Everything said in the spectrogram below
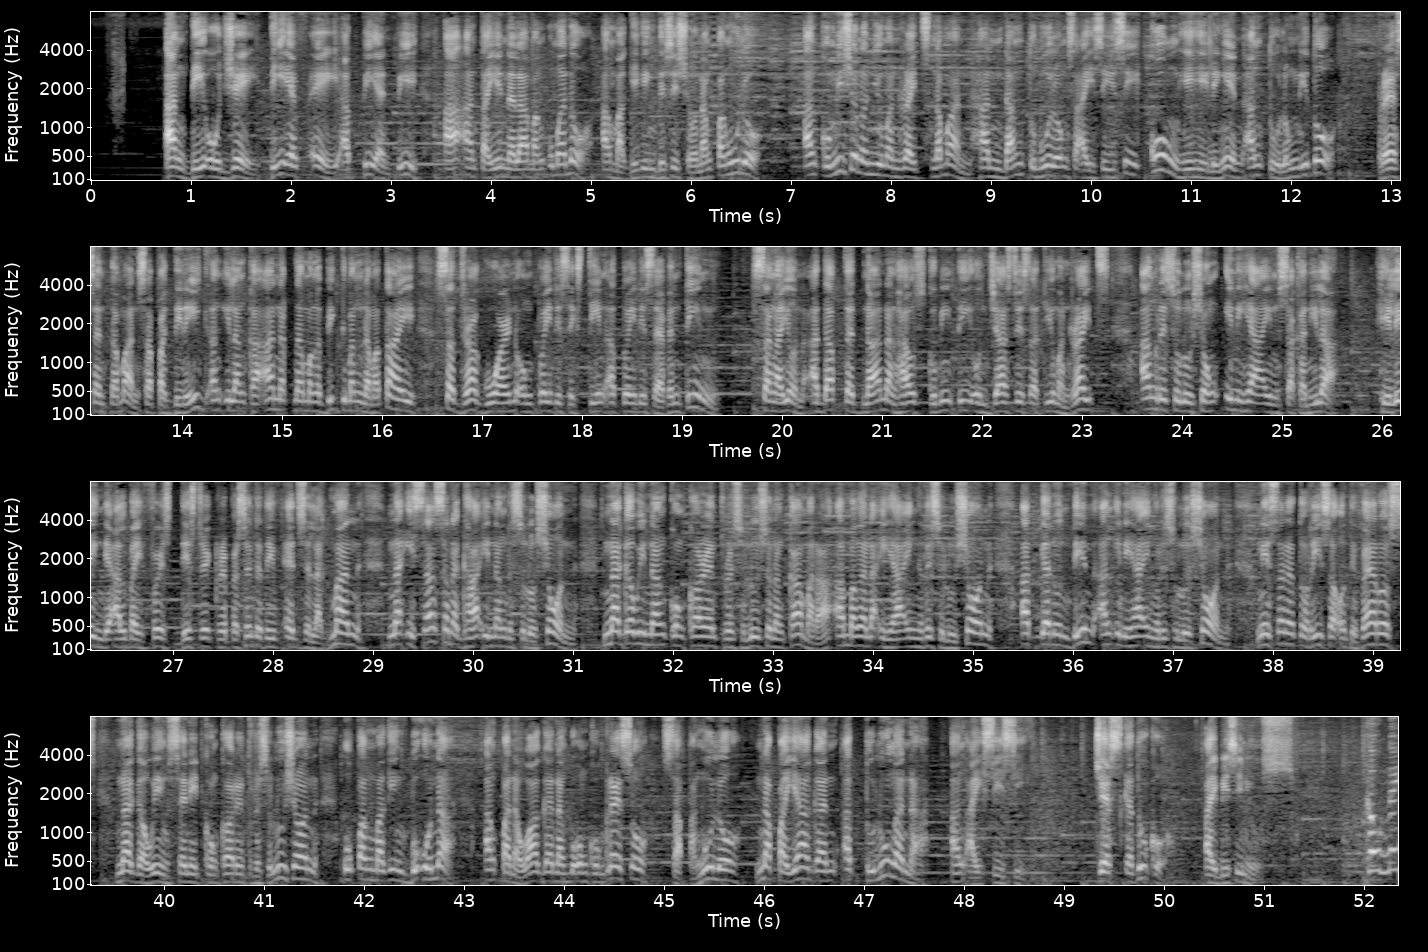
Ang DOJ, DFA at PNP aantayin na lamang umano ang magiging desisyon ng Pangulo. Ang Commission on Human Rights naman handang tumulong sa ICC kung hihilingin ang tulong nito. Present naman sa pagdinig ang ilang kaanak ng mga biktimang namatay sa drug war noong 2016 at 2017. Sa ngayon, adopted na ng House Committee on Justice at Human Rights ang resolusyong inihain sa kanila. Hiling ni Albay 1st District Representative Edsel Lagman na isa sa naghain ng resolusyon na gawin ng concurrent resolution ng Kamara ang mga naihaing resolusyon at ganun din ang inihaing resolusyon ni Senator Risa Ontiveros na gawing Senate Concurrent Resolution upang maging buo na ang panawagan ng buong Kongreso sa Pangulo na payagan at tulungan na ang ICC. Jess Caduco, IBC News. Kaugnay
